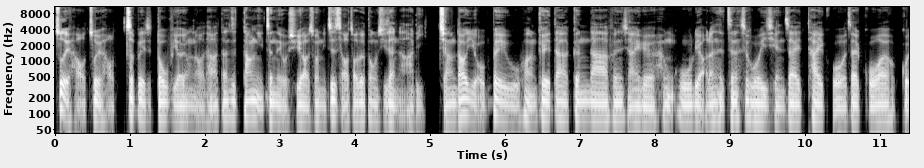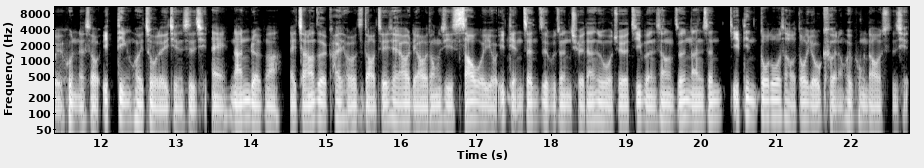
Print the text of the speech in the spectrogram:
最好最好这辈子都不要用到它，但是当你真的有需要的时候，你至少知道这东西在哪里。讲到有备无患，可以大家跟大家分享一个很无聊，但是真的是我以前在泰国在国外鬼混的时候一定会做的一件事情。哎，男人嘛，哎，讲到这个开头就知道接下来要聊的东西稍微有一点政治不正确，但是我觉得基本上这男生一定多多少少都有可能会碰到的事情。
